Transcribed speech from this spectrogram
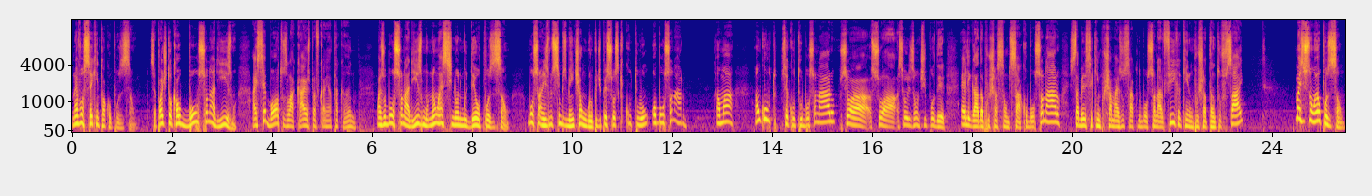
Não é você quem toca a oposição. Você pode tocar o bolsonarismo. Aí você bota os lacaios pra ficarem atacando. Mas o bolsonarismo não é sinônimo de oposição. O bolsonarismo simplesmente é um grupo de pessoas que cultuam o Bolsonaro. É uma é um culto. Você cultua o Bolsonaro, sua, sua, seu horizonte de poder é ligado à puxação de saco ao Bolsonaro, estabelecer quem puxa mais o saco do Bolsonaro fica, quem não puxa tanto sai. Mas isso não é oposição.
